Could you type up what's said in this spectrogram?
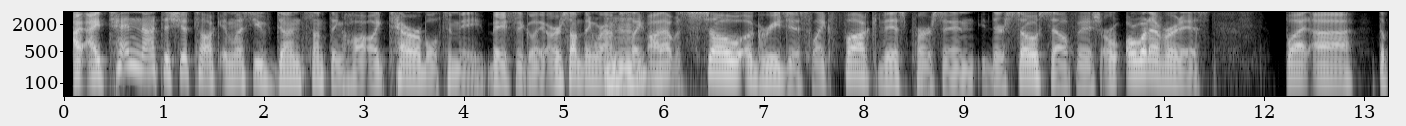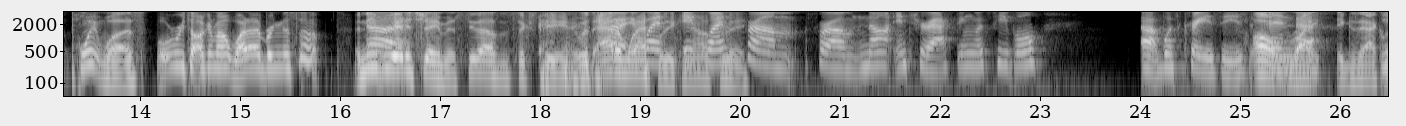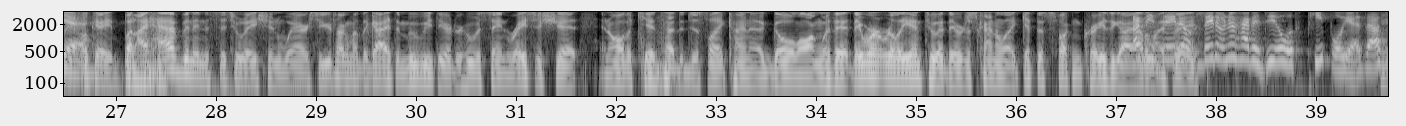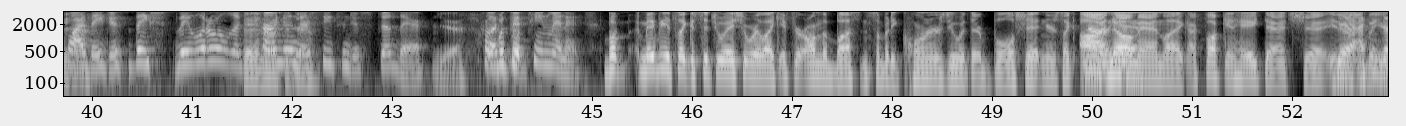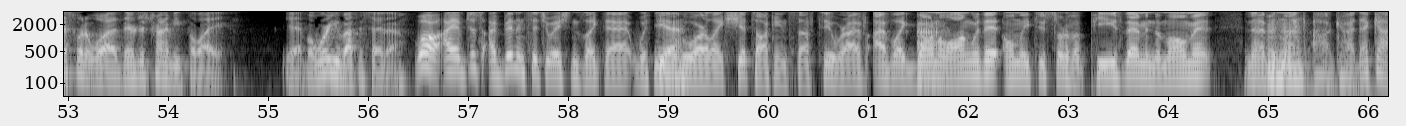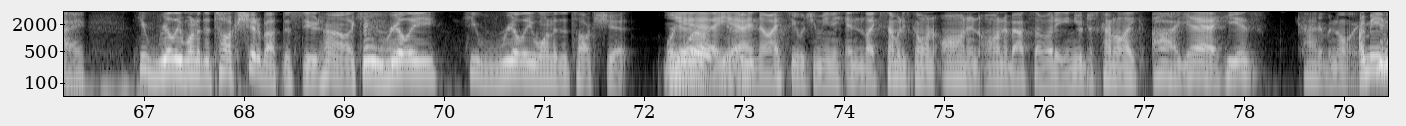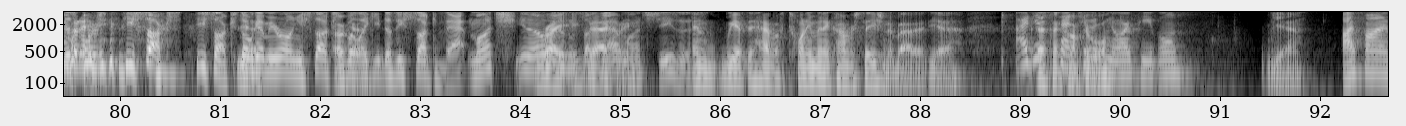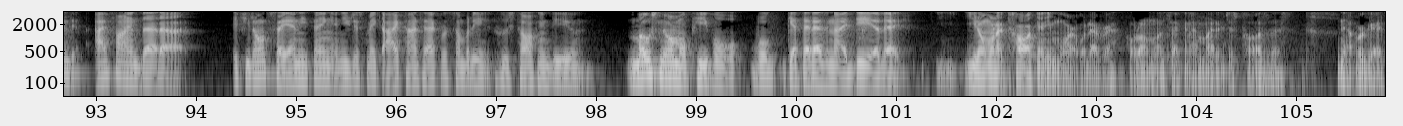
I, I tend not to shit talk unless you've done something ho- like terrible to me, basically, or something where I'm just Mhm. like, oh, that was so egregious. Like, fuck this person. They're so selfish, or or whatever it is. But uh the point was, what were we talking about? Why did I bring this up? Inebriated Seamus, 2016. It was Adam Uh, it last went, week. It now it's went me. from from not interacting with people, uh, with crazies. Oh, and, right. Uh, exactly. yeah. Okay, but I Mhm. have been in the situation where so you're talking about the guy at the movie theater who was saying racist shit and all the kids Mm-hmm. had to just like kind of go along with it. They weren't really into it. They were just kind of like get this fucking crazy guy I out mean, of my they face. don't they don't know how to deal with people yet. That's why they just they they literally like, They turned what to in their seats and just stood there yeah for Well, like but the- 15 minutes. but maybe it's like a situation where like if you're on the bus and somebody corners you with their bullshit and you're just like, "Oh, No, I know, yeah. man, like I fucking hate that shit." You know? yeah, I But think that's what it was. They were just trying to be polite. Yeah, but what were you about to say though? Well, I have just I've been in situations like that with people Yeah. who are like shit talking and stuff too, where I've I've like gone Ah. along with it only to sort of appease them in the moment, and then I've been Mhm. like, oh god, that guy, he really wanted to talk shit about this dude, huh? Like he really he really wanted to talk shit. Or yeah, were- yeah, he- I know. I see what you mean. And like somebody's going on and on about somebody, and you're just kind of like, ah, yeah, he is kind of annoying. I mean, You know this what I mean? he sucks. He sucks. Don't Yeah. get me wrong, he sucks. But like, he does he suck that much? You know, Right, he doesn't suck exactly. that much. Jesus. and we have to have a 20 minute conversation about it. Yeah, I just That's tend to ignore people. yeah. I find I find that uh, if you don't say anything and you just make eye contact with somebody who's talking to you, most normal people will get that as an idea that you don't want to talk anymore or whatever. Hold on one second. I might have just paused this. No, we're good.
